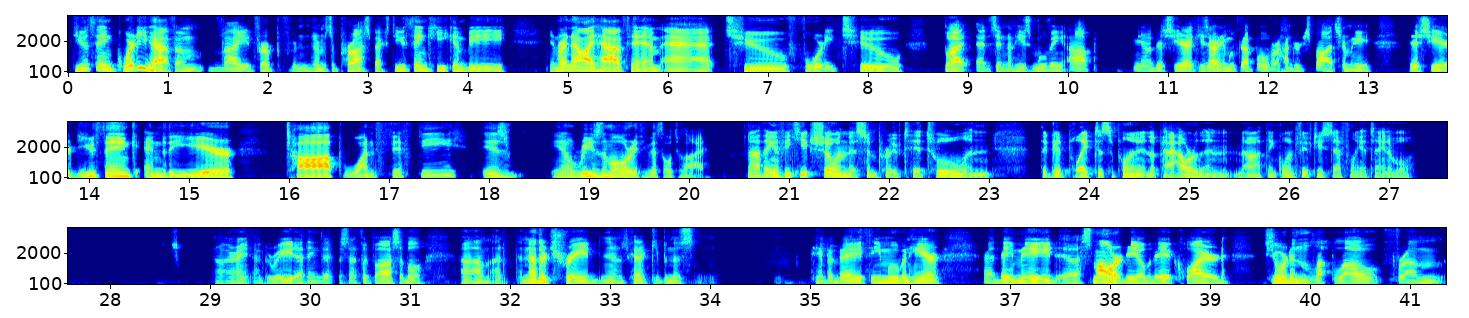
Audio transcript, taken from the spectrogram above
Do you think where do you have him valued for in terms of prospects? Do you think he can be? And right now, I have him at two forty two, but at the same time, he's moving up. You know, this year, like he's already moved up over hundred spots for me this year. Do you think end of the year top one fifty is you know reasonable, or do you think that's a little too high? No, I think if he keeps showing this improved hit tool and the good plate discipline and the power, then no, I think 150 is definitely attainable. All right, agreed. I think that's definitely possible. Um, another trade, you know, it's kind of keeping this Tampa Bay theme moving here. Uh, they made a smaller deal, but they acquired Jordan Luplow from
